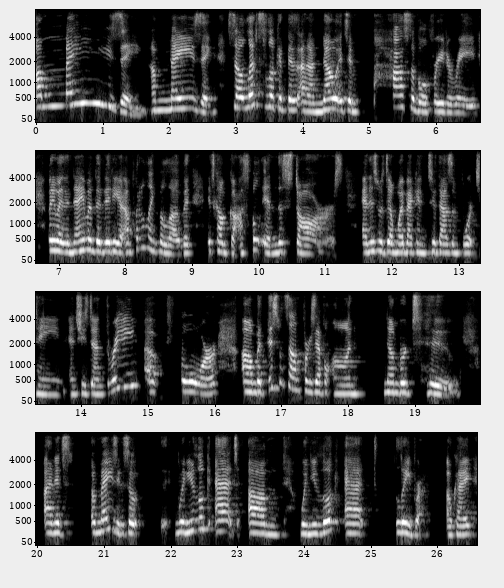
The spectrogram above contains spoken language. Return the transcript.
amazing amazing so let's look at this and i know it's impossible for you to read. But anyway, the name of the video, I'll put a link below, but it's called Gospel in the Stars. And this was done way back in 2014. And she's done three of four. Um, but this one's on, for example, on number two. And it's amazing. So when you look at um, when you look at Libra, okay,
